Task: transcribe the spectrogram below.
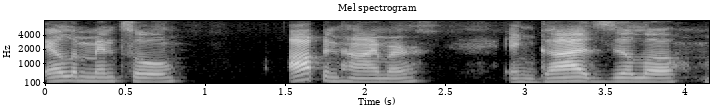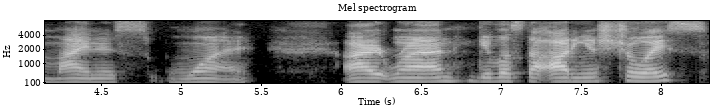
Elemental, Oppenheimer, and Godzilla minus one. All right, Ron, give us the audience choice.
